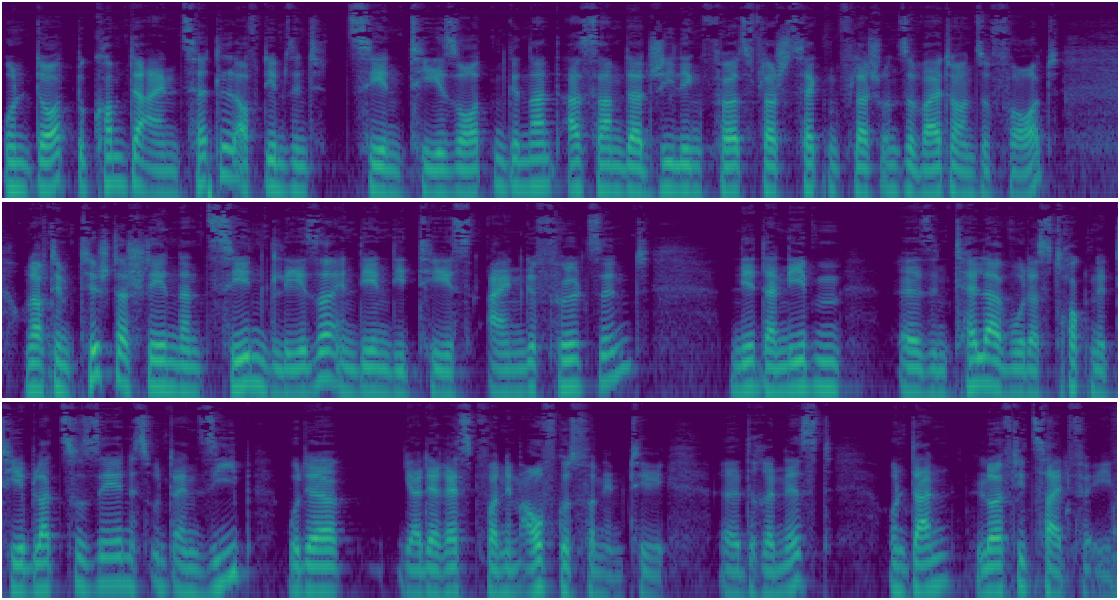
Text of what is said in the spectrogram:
und dort bekommt er einen Zettel, auf dem sind zehn Teesorten genannt, Assam, Darjeeling, First Flush, Second Flush und so weiter und so fort. Und auf dem Tisch, da stehen dann zehn Gläser, in denen die Tees eingefüllt sind. Ne, daneben äh, sind Teller, wo das trockene Teeblatt zu sehen ist und ein Sieb, wo der, ja, der Rest von dem Aufguss von dem Tee äh, drin ist. Und dann läuft die Zeit für ihn.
